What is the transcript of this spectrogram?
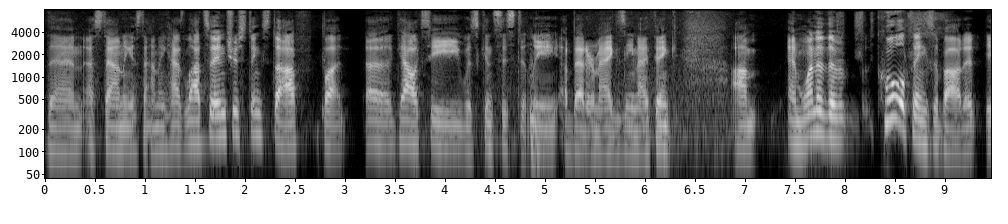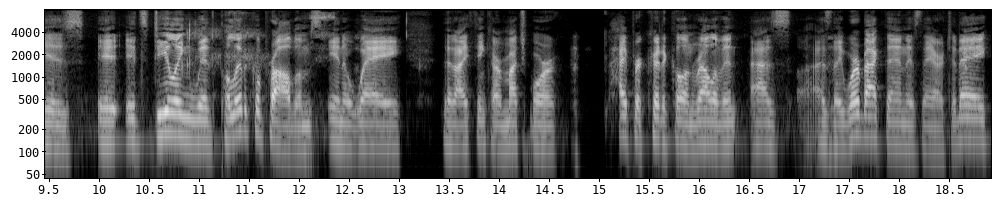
than Astounding. Astounding has lots of interesting stuff, but uh, Galaxy was consistently a better magazine, I think. Um, and one of the cool things about it is it, it's dealing with political problems in a way that I think are much more hypercritical and relevant as as they were back then, as they are today.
